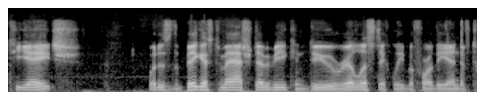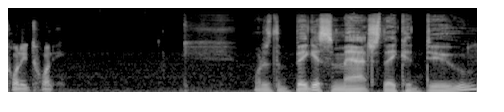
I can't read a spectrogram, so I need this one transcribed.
th. What is the biggest match WWE can do realistically before the end of 2020? What is the biggest match they could do?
